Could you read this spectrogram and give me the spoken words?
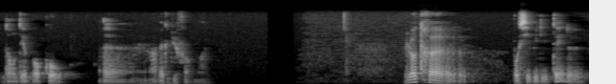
dans des bocaux avec du formol. L'autre possibilité de,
